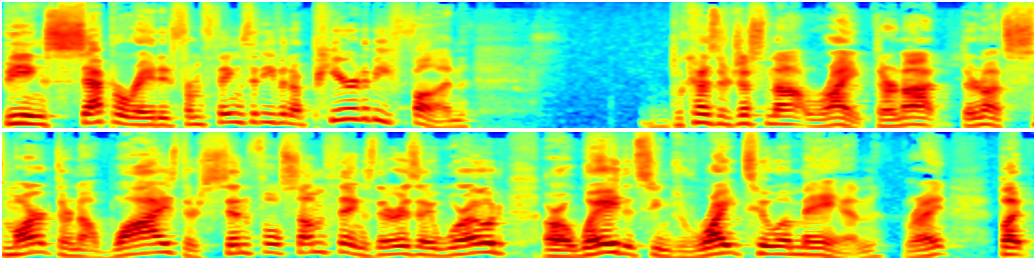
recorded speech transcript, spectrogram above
being separated from things that even appear to be fun because they're just not right. They're not they're not smart, they're not wise, they're sinful. Some things there is a road or a way that seems right to a man, right? But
